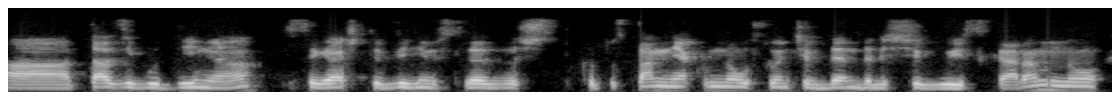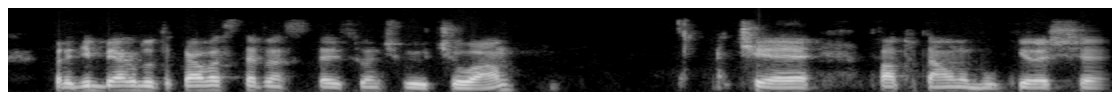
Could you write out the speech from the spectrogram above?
а, тази година. Сега ще видим следващ, като стане някой много слънчев ден, дали ще го изкарам, но преди бях до такава степен с тези слънчеви очила, че това тотално блокираше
